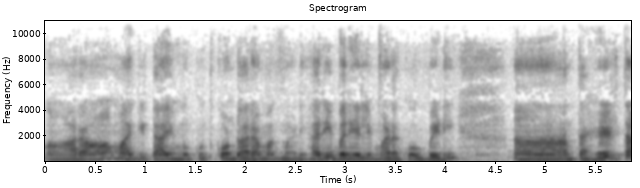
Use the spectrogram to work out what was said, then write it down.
ಆರಾಮಾಗಿ ಟೈಮ್ ಕೂತ್ಕೊಂಡು ಆರಾಮಾಗಿ ಮಾಡಿ, ಹರಿಬರಿಯಲ್ಲಿ ಮಾಡಕ್ ಹೋಗಬೇಡಿ. ಅಂತ ಹೇಳ್ತಾ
